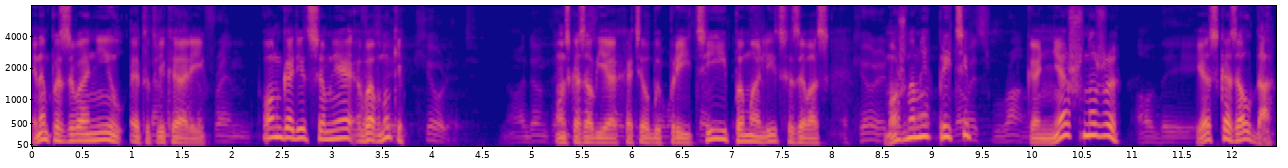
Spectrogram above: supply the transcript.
и нам позвонил этот викарий. Он годится мне во внуке. Он сказал, я хотел бы прийти и помолиться за вас. Можно мне прийти? Конечно же. Я сказал «да».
